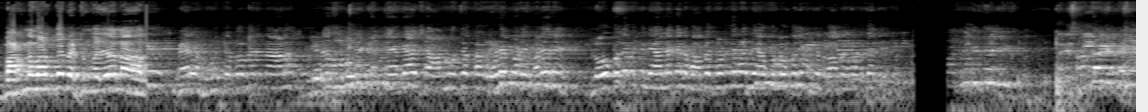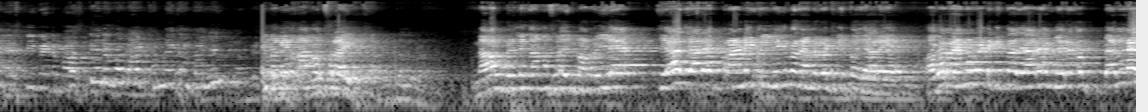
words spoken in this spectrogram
ਵਰਨ ਵਰ ਤੇ ਬੈਠੂੰਗਾ ਜਿਹਦਾ ਨਾਂ ਮੇਰੇ ਹੁਣ ਚੱਲੋ ਮੇਰੇ ਨਾਲ ਜਿਹੜਾ ਸਾਹਮਣੇ ਕੱਟਿਆ ਗਿਆ ਸ਼ਾਮ ਨੂੰ ਉੱਥੇ ਖੜੇ ਬੜੇ ਖੜੇ ਨੇ ਲੋਕ ਉਹਦੇ ਵਿੱਚ ਲਿਆ ਲੈ ਕੇ ਲਿਫਾਫੇ ਸੁੱਟਦੇ ਨੇ ਲਿਆ ਕੇ ਲੋਕਾਂ ਦੇ ਵਿੱਚ ਲਿਫਾਫੇ ਸੁੱਟਦੇ ਨੇ ਐਸਟੀਮੇਟ ਬਸਤੀ ਨੰਬਰ 8 ਖੰਨੇ ਕੰਦਾ ਜੀ। ਬਿਲਡਿੰਗ ਅਨਆਥੋਰਾਈਜ਼ਡ ਨਾਲ ਬਿਲਡਿੰਗ ਅਨਆਥੋਰਾਈਜ਼ਡ ਬਣ ਰਹੀ ਹੈ। ਕਿਹਾ ਜਾ ਰਿਹਾ ਪੁਰਾਣੀ ਬਿਲਡਿੰਗ ਨੂੰ ਰੈਨੋਵੇਟ ਕੀਤਾ ਜਾ ਰਿਹਾ ਹੈ। ਅਗਰ ਰੈਨੋਵੇਟ ਕੀਤਾ ਜਾ ਰਿਹਾ ਮੇਰੇ ਕੋਲ ਪਹਿਲੇ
